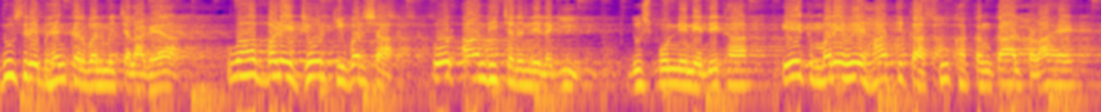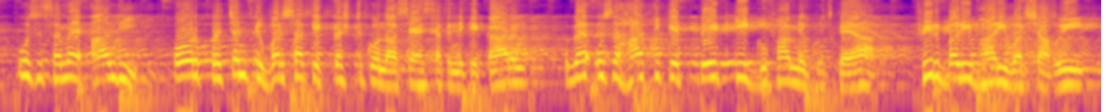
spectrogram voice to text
दूसरे भयंकर वन में चला गया। वह बड़े ज़ोर की वर्षा और आंधी चलने लगी। दुष्पुण्य ने देखा, एक मरे हुए हाथी का सूखा कंकाल पड़ा है। उस समय आंधी और प्रचंड वर्षा के कष्ट को न सह सकने के कारण वह उस हाथी के पेट की गुफा में घुस गया। फिर बड़ी भारी वर्षा हुई।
